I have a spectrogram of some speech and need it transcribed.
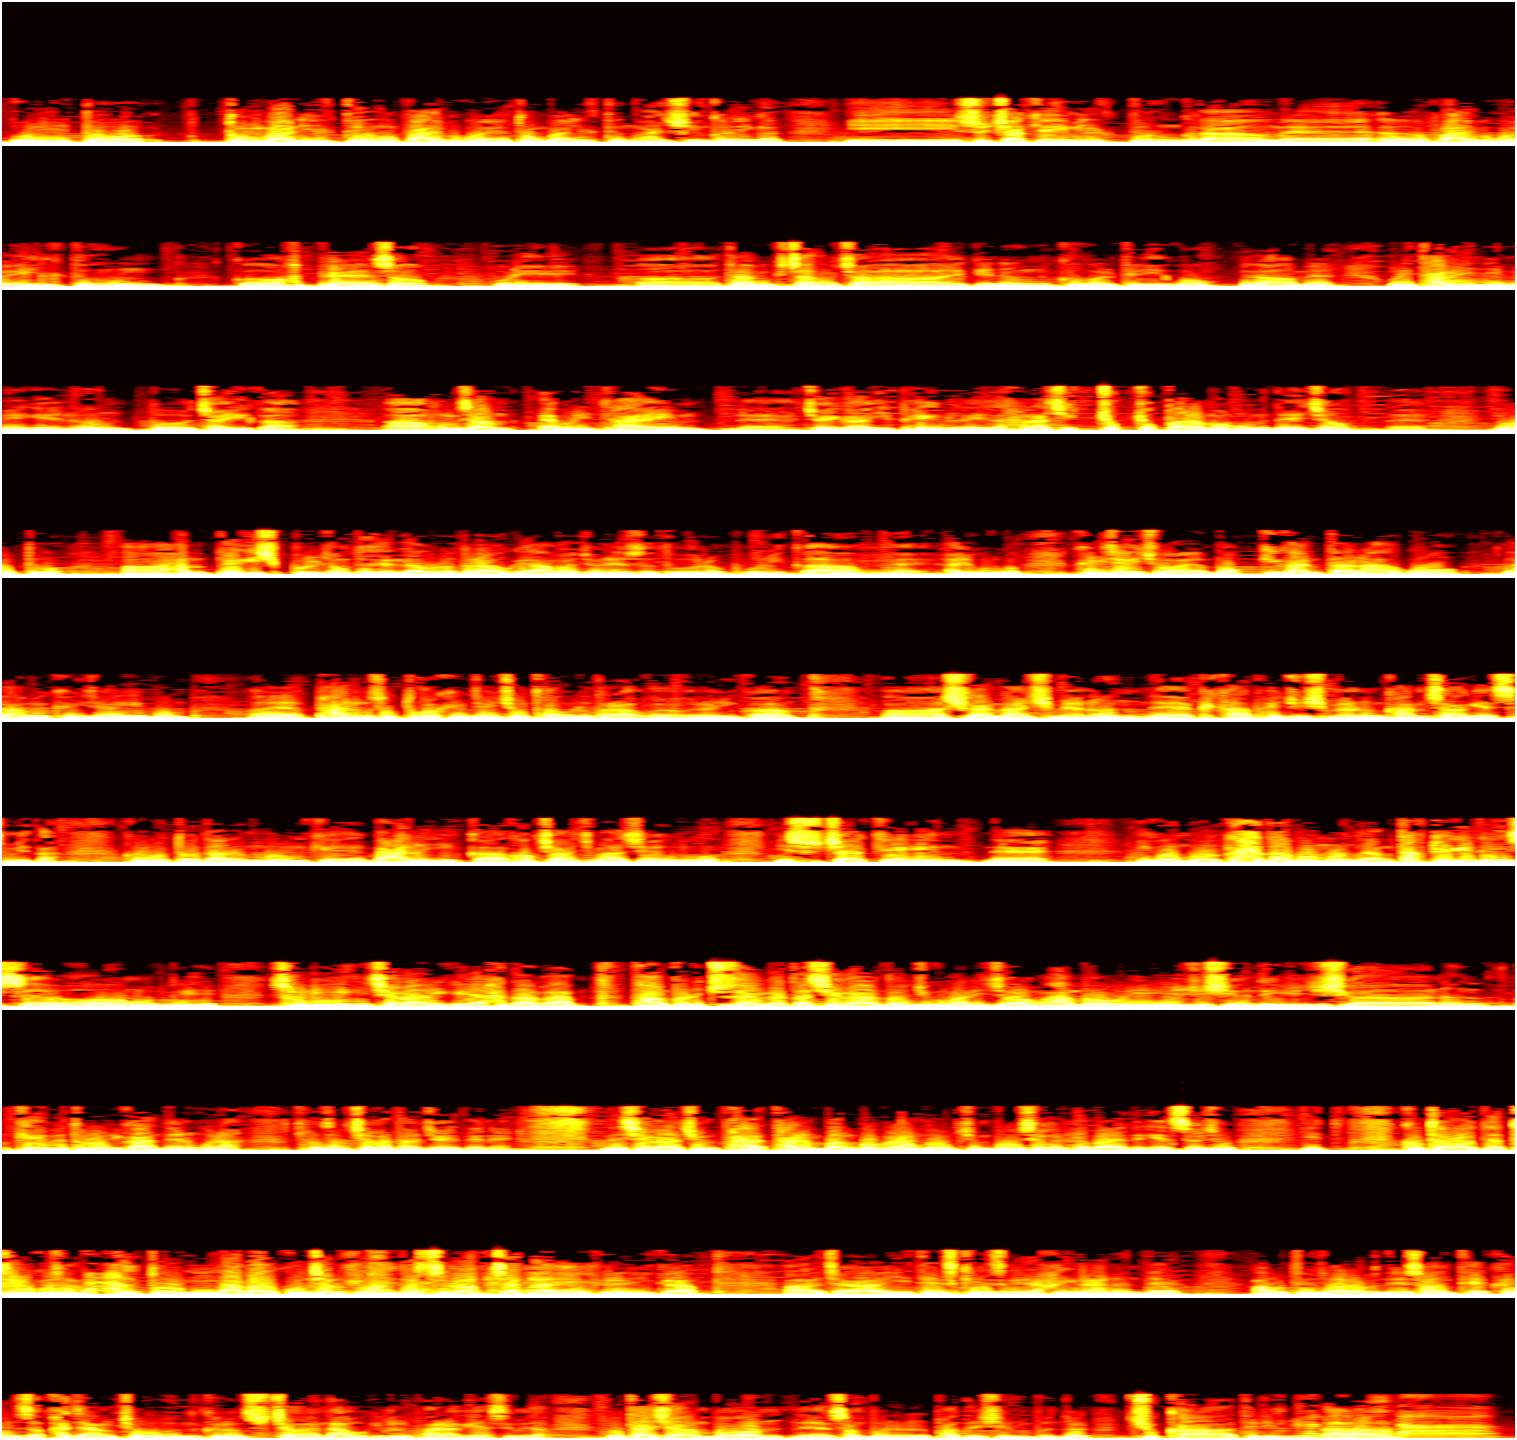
우리 또 동반 1등, 5고에 동반 1등 하신. 그러니까 이 숫자 게임 1등, 그 다음에 어, 5고의 1등, 그 합해서 우리 어, 대한민국 자동차에게는 그걸 드리고, 그 다음에 우리 다미님에게는 또 저희가 아, 홍삼 에브리타임, 네, 저희가 이 팩으로 돼서 하나씩 쪽쪽 빨아먹으면 되죠. 네, 이것도 아, 한 120불 정도 된다고 그러더라고요. 아마존에서도 보니까. 네, 아주 그리고 굉장히 좋아요. 먹기 간단하고, 그 다음에 굉장히 몸, 아, 반응 속도가 굉장히 좋다고 그러더라고요. 그러니까, 아, 시간 나시면은, 네, 픽업 해 주시면은 감사하겠습니다. 그리고 또 다른 뭐 이렇게 많으니까 걱정하지 마세요. 그리고 이 숫자 게임, 네, 이거 뭐 하다 보면 그냥 딱 되게 돼 있어요. 이 손이 제가 이게 하다가 다음번에 주사위 갖다 제가 안 던지고 말이죠. 한번 우리 윤주 씨. 근데 윤주 씨가는 게임에 들어오니까 안 되는구나. 천상 제가 던져야 되네. 근데 제가 지금 다, 른 방법을 한번 좀 모색을 해봐야 되겠어요. 지금 이, 그렇다고 어디다 들고서 막 또 이 야발꾼처럼 그렇게 흔들 수는 없잖아요. 그러니까 아, 제가 이 데스크에서 하긴 하는데 아무튼 여러분들이 선택해서 가장 좋은 그런 숫자가 나오기를 바라겠습니다. 또 다시 한번 네, 선물 받으시는 분들 축하드립니다. 축하드립니다.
